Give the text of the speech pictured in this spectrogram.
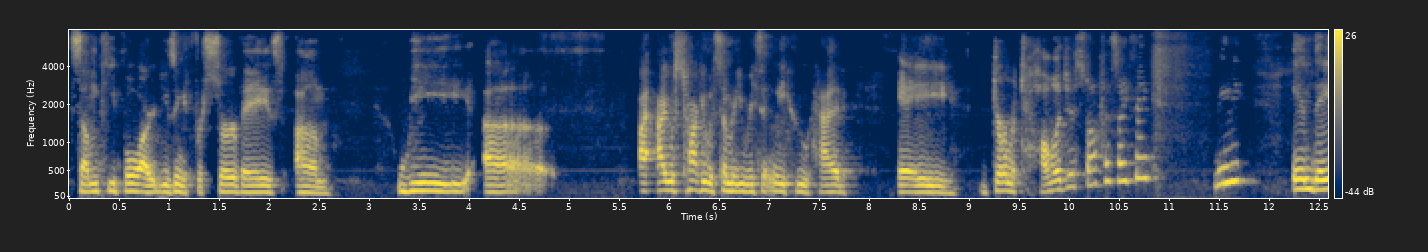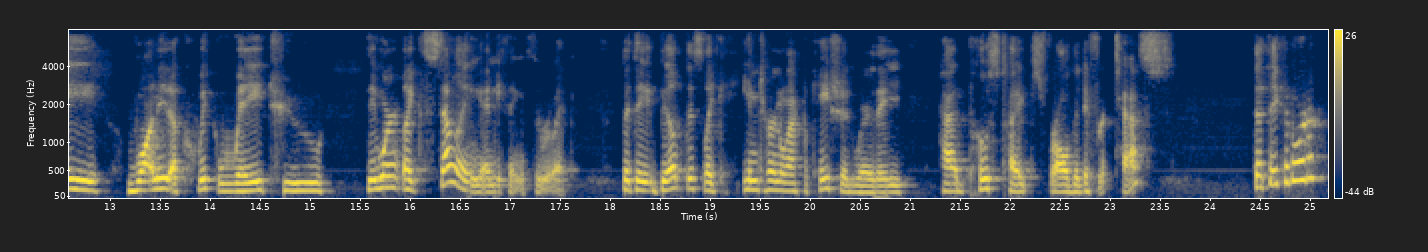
some people are using it for surveys. Um, we, uh, I, I was talking with somebody recently who had a dermatologist office, I think, maybe, and they wanted a quick way to. They weren't like selling anything through it, but they built this like internal application where they had post types for all the different tests that they could order.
